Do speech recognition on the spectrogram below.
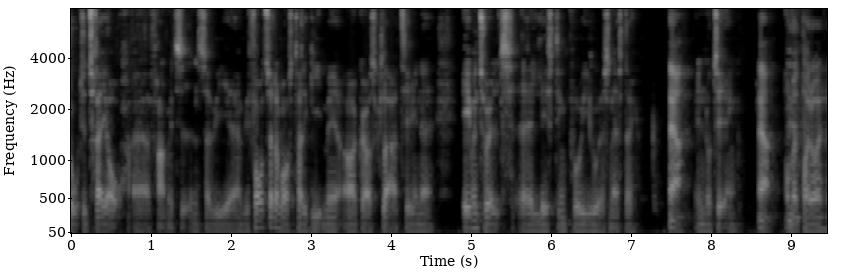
to til tre år eh, frem i tiden. Så vi, eh, vi fortsetter vår strategi med å gjøre oss klar til en uh, eventuelt uh, listing på US Nasdaq. Ja. En notering. Ja, Om et par år?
